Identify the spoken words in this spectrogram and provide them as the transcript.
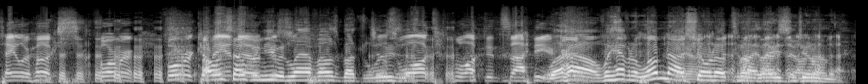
Taylor Hooks, former former commando. I was hoping you just, would laugh. I was about to lose just it. walked walked inside here. Wow, we have an alumni showing up tonight, ladies and gentlemen.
